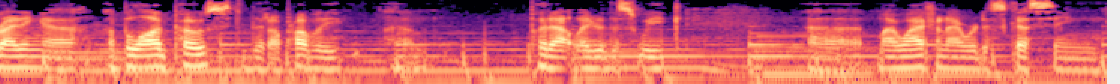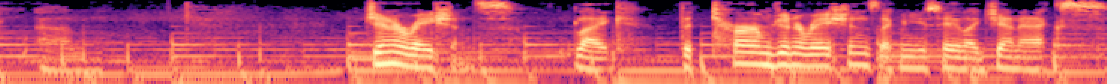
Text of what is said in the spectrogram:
writing a, a blog post that I'll probably um, put out later this week. Uh, my wife and I were discussing um, generations, like the term generations, like when you say like Gen X,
